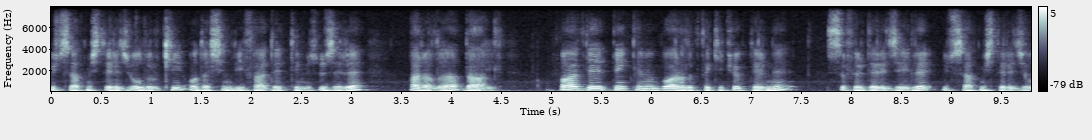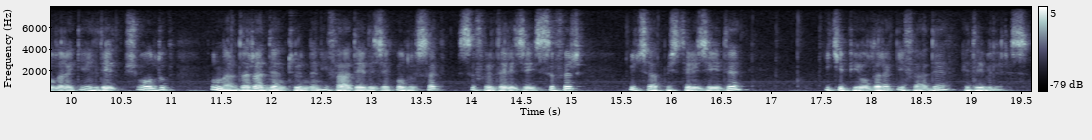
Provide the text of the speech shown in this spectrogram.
360 derece olur ki o da şimdi ifade ettiğimiz üzere aralığa dahil. O halde denklemin bu aralıktaki köklerini 0 derece ile 360 derece olarak elde etmiş olduk. Bunları da radyan türünden ifade edecek olursak 0 dereceyi 0, 360 dereceyi de 2pi olarak ifade edebiliriz.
